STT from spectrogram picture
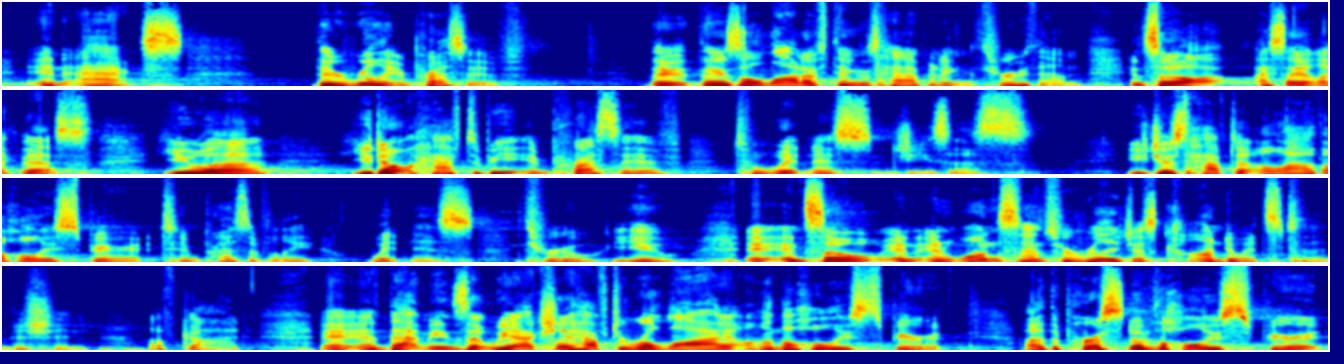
in Acts, they're really impressive. There, there's a lot of things happening through them. And so I say it like this you, uh, you don't have to be impressive to witness Jesus. You just have to allow the Holy Spirit to impressively witness through you. And so, in, in one sense, we're really just conduits to the mission mm-hmm. of God. And, and, that means that we actually have to rely on the Holy Spirit. Uh, the person of the Holy Spirit,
